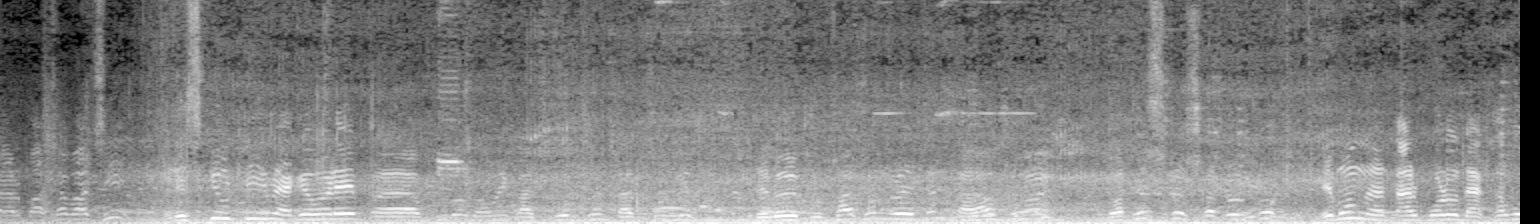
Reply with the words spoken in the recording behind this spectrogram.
তার পাশাপাশি রেস্কিউ টিম একেবারে পুরো দমে কাজ করছেন। তার সঙ্গে রেলওয়ে প্রশাসন রয়েছেন, তারাও যথেষ্ট সতর্ক। এবং তারপরও দেখাবো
